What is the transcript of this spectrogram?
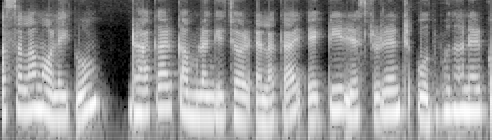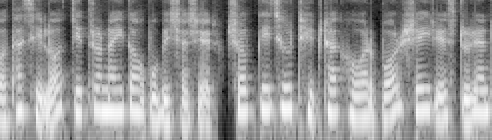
আসসালামু আলাইকুম। ঢাকার কামরাঙ্গীচর এলাকায় একটি রেস্টুরেন্ট উদ্বোধনের কথা ছিল চিত্রনায়িকা উপবিশ্বাসের। সবকিছু ঠিকঠাক হওয়ার পর সেই রেস্টুরেন্ট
